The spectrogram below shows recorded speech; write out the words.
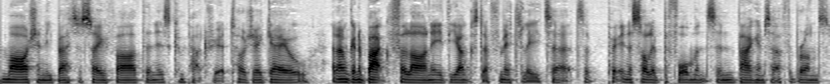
marginally better so far than his compatriot Tajay Gayle. And I'm going to back Furlani, the youngster from Italy, to, to put in a solid performance and bag himself the bronze.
